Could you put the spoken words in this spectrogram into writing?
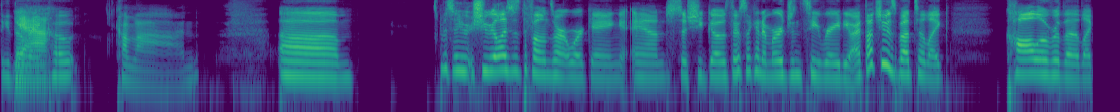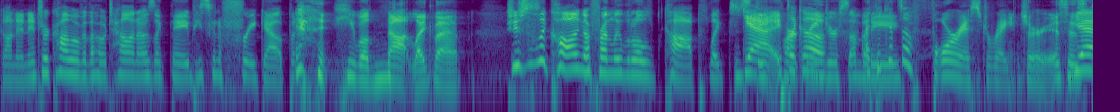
the, the Yeah. raincoat. Come on. Um so she realizes the phones aren't working and so she goes there's like an emergency radio. I thought she was about to like call over the like on an intercom over the hotel and I was like, babe, he's gonna freak out. But he will not like that. she's just like calling a friendly little cop, like Yeah, state it's park like a- ranger somebody. I think it's a forest ranger. Is his yeah,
